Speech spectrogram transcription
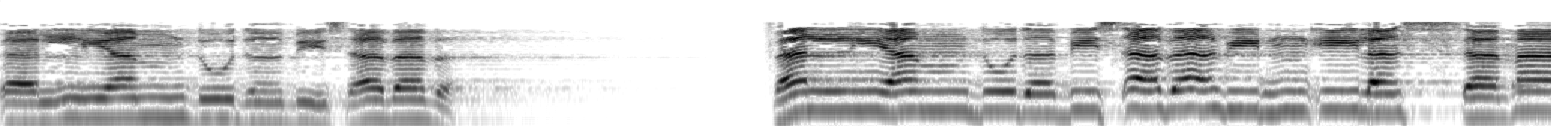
فليمدد بسبب فليمدد بسبب إلى السماء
